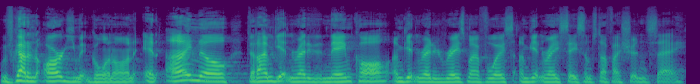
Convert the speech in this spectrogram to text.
We've got an argument going on, and I know that I'm getting ready to name call. I'm getting ready to raise my voice. I'm getting ready to say some stuff I shouldn't say.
